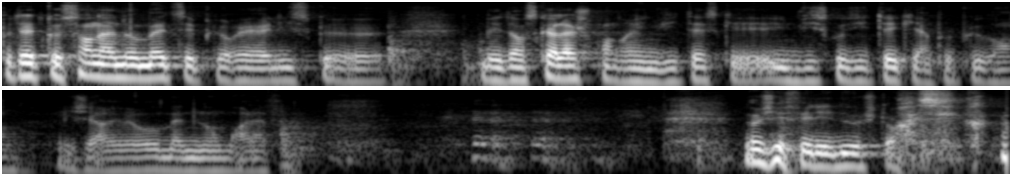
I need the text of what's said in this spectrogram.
Peut-être que 100 nanomètres, c'est plus réaliste que. Mais dans ce cas-là, je prendrais une vitesse qui est... une viscosité qui est un peu plus grande. Et j'arriverai au même nombre à la fin. Moi, j'ai fait les deux, je te rassure.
